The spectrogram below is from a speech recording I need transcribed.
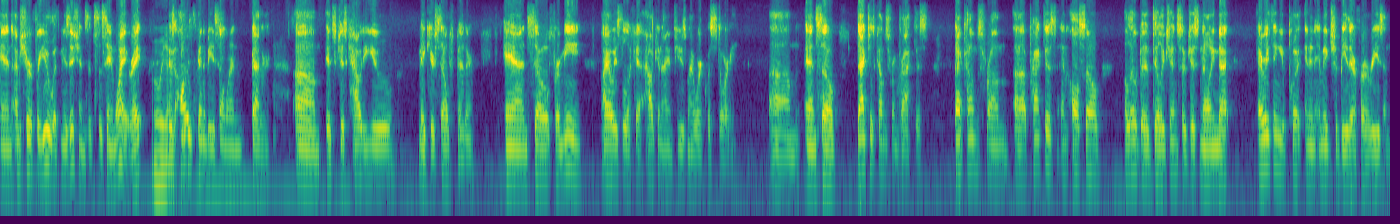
and I'm sure for you with musicians, it's the same way, right? oh yeah. There's always going to be someone better. Um, it's just how do you make yourself better? And so for me, I always look at how can I infuse my work with story. Um, and so that just comes from practice. That comes from uh, practice and also a little bit of diligence of just knowing that everything you put in an image should be there for a reason.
